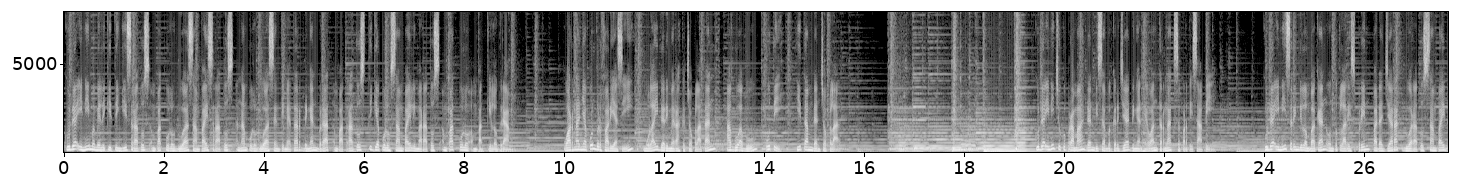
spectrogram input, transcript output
Kuda ini memiliki tinggi 142-162 cm dengan berat 430-544 kg. Warnanya pun bervariasi, mulai dari merah kecoklatan, abu-abu, putih, hitam dan coklat. Kuda ini cukup ramah dan bisa bekerja dengan hewan ternak seperti sapi. Kuda ini sering dilombakan untuk lari sprint pada jarak 200-800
